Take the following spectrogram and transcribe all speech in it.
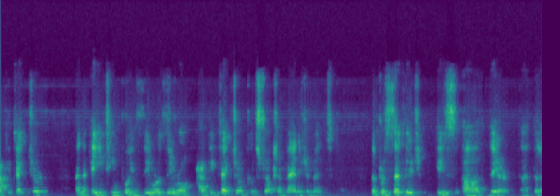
architecture and eighteen point zero zero architecture construction management. The percentage is uh, there at the,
